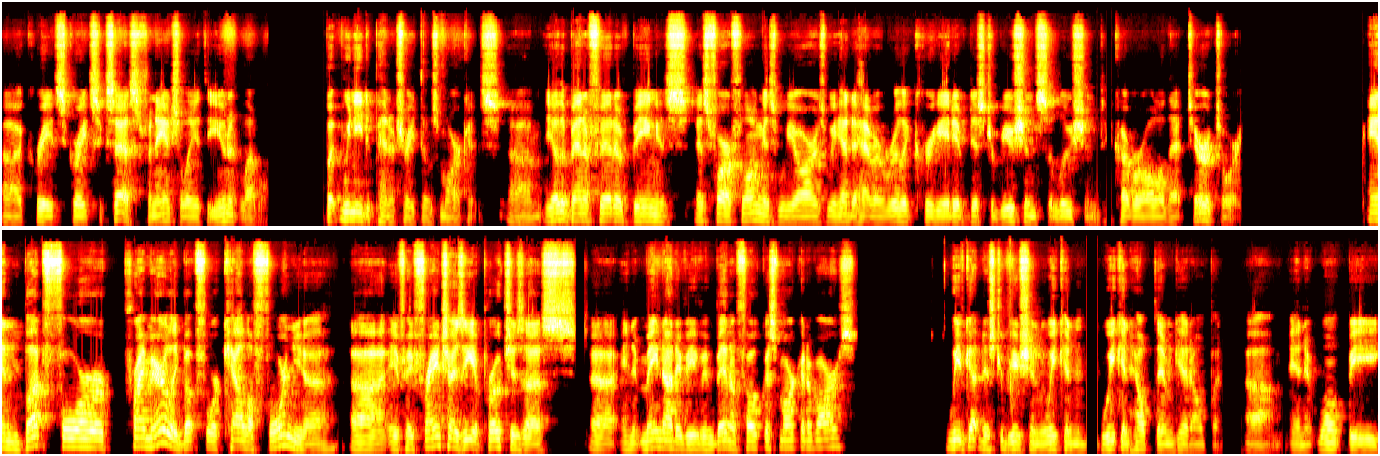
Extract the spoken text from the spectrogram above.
uh, creates great success financially at the unit level but we need to penetrate those markets. Um, the other benefit of being as, as far flung as we are is we had to have a really creative distribution solution to cover all of that territory. And but for primarily, but for California, uh, if a franchisee approaches us, uh, and it may not have even been a focus market of ours, we've got distribution. We can we can help them get open, um, and it won't be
